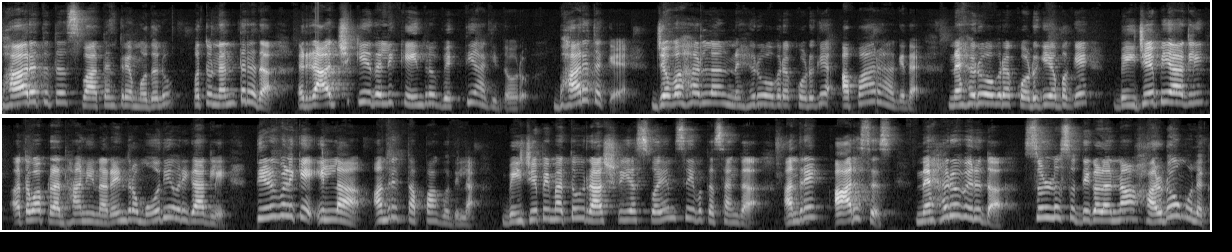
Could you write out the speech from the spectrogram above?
ಭಾರತದ ಸ್ವಾತಂತ್ರ್ಯ ಮೊದಲು ಮತ್ತು ನಂತರದ ರಾಜಕೀಯದಲ್ಲಿ ಕೇಂದ್ರ ವ್ಯಕ್ತಿಯಾಗಿದ್ದವರು. ಭಾರತಕ್ಕೆ ಜವಾಹರ್ಲಾಲ್ ನೆಹರು ಅವರ ಕೊಡುಗೆ ಅಪಾರ ಆಗಿದೆ. ನೆಹರು ಅವರ ಕೊಡುಗೆಯ ಬಗ್ಗೆ ಬಿಜೆಪಿ ಆಗಲಿ ಅಥವಾ ಪ್ರಧಾನಿ ನರೇಂದ್ರ ಮೋದಿ ಅವರಿಗಾಗಲಿ ತಿಳುವಳಿಕೆ ಇಲ್ಲ ಅಂದರೆ ತಪ್ಪಾಗೋದಿಲ್ಲ. ಬಿಜೆಪಿ ಮತ್ತು ರಾಷ್ಟ್ರೀಯ ಸ್ವಯಂ ಸೇವಕ ಸಂಘ ಅಂದರೆ ಆರ್ ಎಸ್ ಎಸ್ ನೆಹರು ವಿರುದ್ಧ ಸುಳ್ಳು ಸುದ್ದಿಗಳನ್ನು ಹರಡೋ ಮೂಲಕ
